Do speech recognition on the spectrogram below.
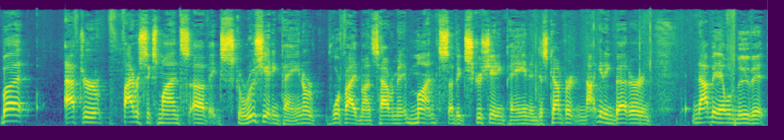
but after five or six months of excruciating pain, or four or five months, however many months of excruciating pain and discomfort and not getting better and not being able to move it,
